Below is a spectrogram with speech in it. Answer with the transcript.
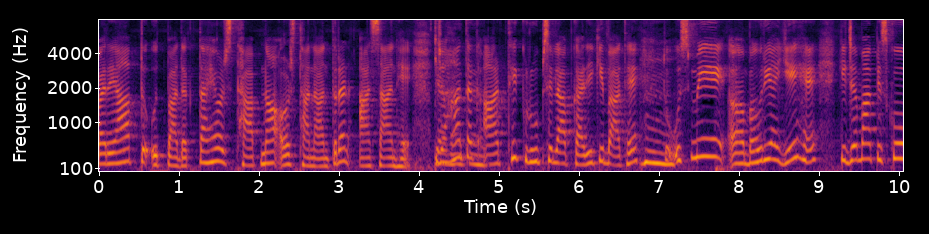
पर्याप्त उत्पादकता है और स्थापना और स्थानांतरण आसान है। जहाँ तक आर्थिक रूप से लाभकारी की बात है हम्म। तो उसमें बहुरिया ये है कि जब आप इसको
